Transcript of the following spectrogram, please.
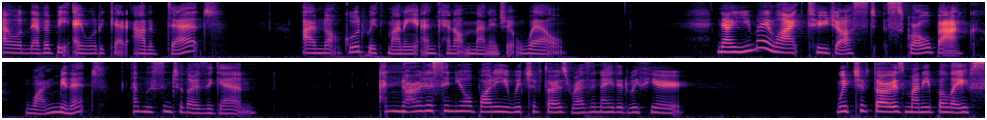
I will never be able to get out of debt. I am not good with money and cannot manage it well. Now, you may like to just scroll back one minute and listen to those again. And notice in your body which of those resonated with you. Which of those money beliefs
